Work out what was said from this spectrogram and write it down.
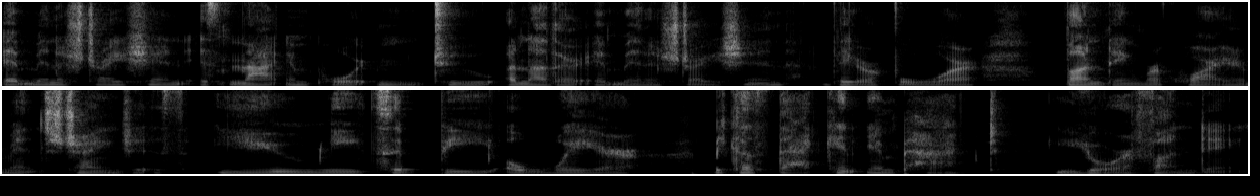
administration is not important to another administration. Therefore, funding requirements changes. You need to be aware because that can impact your funding.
